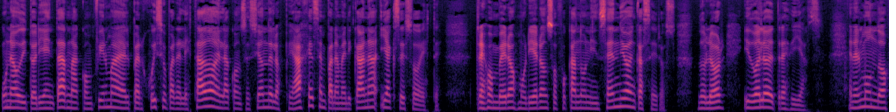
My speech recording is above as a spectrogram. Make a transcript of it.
Una auditoría interna confirma el perjuicio para el Estado en la concesión de los peajes en Panamericana y Acceso Oeste. Tres bomberos murieron sofocando un incendio en Caseros. Dolor y duelo de tres días. En el mundo,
